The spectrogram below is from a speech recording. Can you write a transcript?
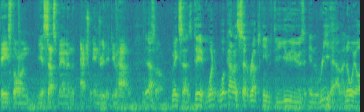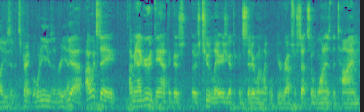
based on the assessment and the actual injury they do have. Yeah, So, makes sense. Dave, what what kind of set rep schemes do you use in rehab? I know we all use it in strength, but what do you use in rehab? Yeah, I would say. I mean, I agree with Dan. I think there's there's two layers you have to consider when like your reps are set. So one is the time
